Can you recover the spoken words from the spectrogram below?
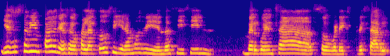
Y eso está bien padre, o sea, ojalá todos siguiéramos viviendo así sin vergüenza sobre expresar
